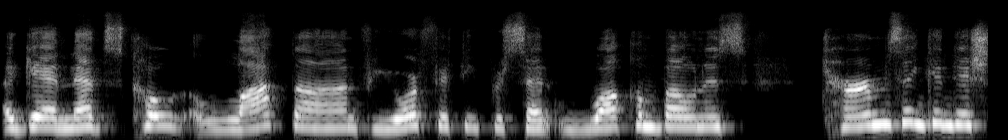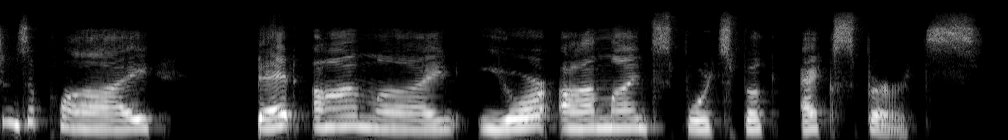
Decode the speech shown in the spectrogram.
Again, that's code locked on for your 50% welcome bonus. Terms and conditions apply. Bet online, your online sportsbook experts.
